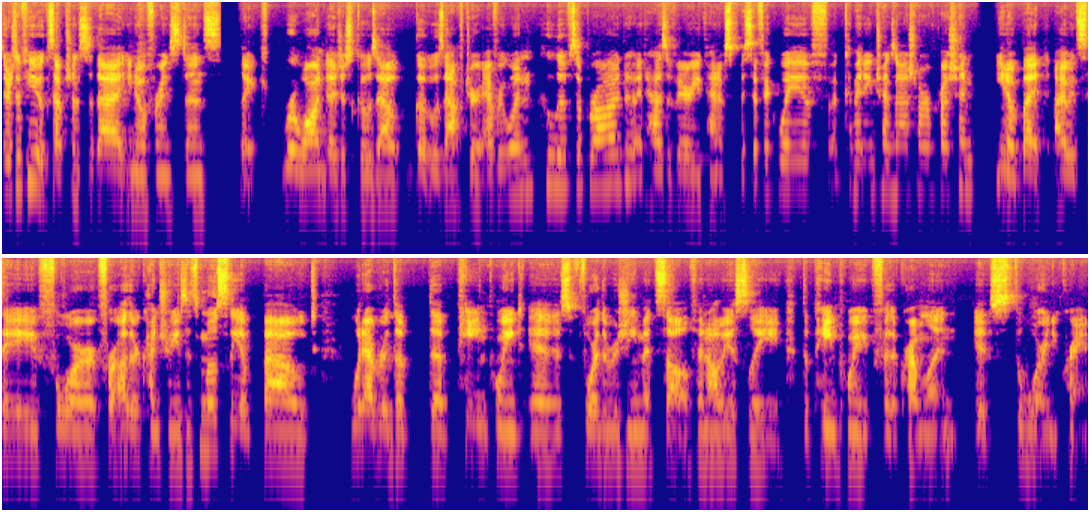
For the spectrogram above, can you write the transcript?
There's a few exceptions to that. You know, for instance, like Rwanda just goes out goes after everyone who lives abroad. It has a very kind of specific way of uh, committing transnational repression, you know, but I would say for for other countries it's mostly about whatever the the pain point is for the regime itself and obviously the pain point for the Kremlin is the war in Ukraine.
